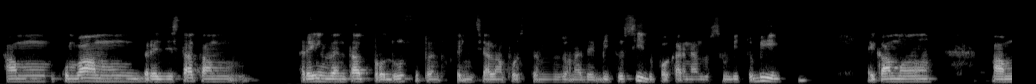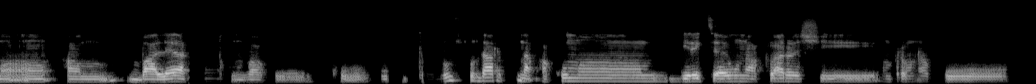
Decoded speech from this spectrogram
Am, cumva am rezistat, am reinventat produsul, pentru că inițial am fost în zona de B2C, după care ne-am dus în B2B. Adică am, am, am baleat cumva cu, cu, cu produsul, dar na, acum direcția e una clară și împreună cu,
